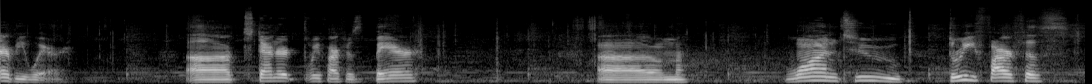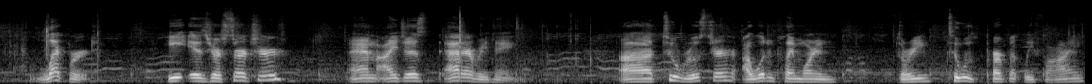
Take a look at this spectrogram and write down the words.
everywhere. Uh, standard 3 Firefist Bear. Um, one, two, three Firefist Leopard. He is your searcher, and I just add everything. Uh, two Rooster. I wouldn't play more than three. Two is perfectly fine.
